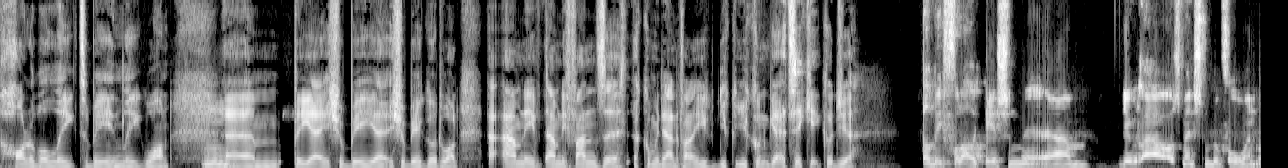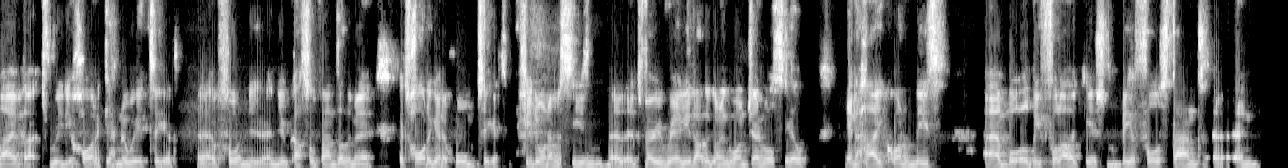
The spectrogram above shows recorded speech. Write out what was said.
horrible league to be in League One. Mm. Um, but yeah, it should be uh, it should be a good one. Uh, how many how many fans are, are coming down? You, you, you couldn't get a ticket, could you? It'll be full allocation. Um, you, like I was mentioning before went live, That's really hard to get an away ticket uh, for New, Newcastle fans at the minute. It's hard to get a home ticket if you don't have a season. Uh, it's very rarely that they're going to go on general sale in high quantities. Um, but it'll be full allocation, it'll be a full stand, uh, and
